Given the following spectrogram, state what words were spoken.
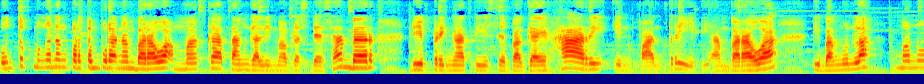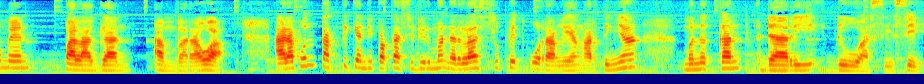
Untuk mengenang pertempuran Ambarawa, maka tanggal 15 Desember diperingati sebagai Hari Infanteri di Ambarawa, dibangunlah Monumen Palagan Ambarawa. Adapun taktik yang dipakai Sudirman adalah supit orang yang artinya menekan dari dua sisi.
